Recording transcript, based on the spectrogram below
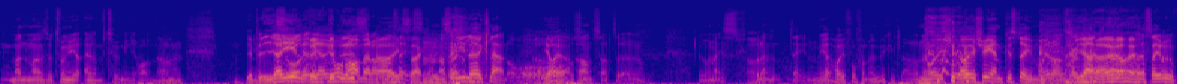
man, man var tvungen att göra, eller tvungen att göra av dem, men Det blir jag så. gillar, det, jag det gjorde blir av så. med dem Ja precis. exakt. Mm. Alltså exakt. jag gillar ju kläder och, Ja, ja. och Ja. sånt så att eh, det var nice Ja. på den tiden. Men jag har ju fortfarande mycket kläder. Och nu har jag, ju- jag har ju 21 kostymer idag. Så jäklar. Ja, ja, jag säger upp,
